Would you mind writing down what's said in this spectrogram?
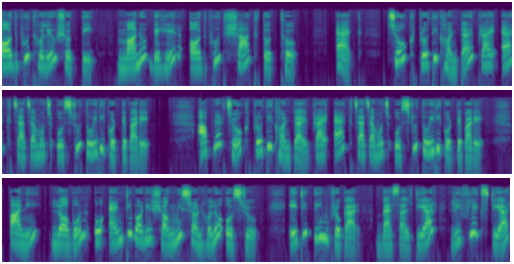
অদ্ভুত হলেও সত্যি, মানবদেহের অদ্ভুত সাত তথ্য। এক, চোখ প্রতি ঘণ্টায় প্রায় এক চা চামচ অশ্রু তৈরি করতে পারে। আপনার চোখ প্রতি ঘণ্টায় প্রায় এক চা চামচ অশ্রু তৈরি করতে পারে। পানি, লবণ ও অ্যান্টিবডির সংমিশ্রণ হল অশ্রু। এটি তিন প্রকার ব্যাসাল টিয়ার রিফ্লেক্স টিয়ার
